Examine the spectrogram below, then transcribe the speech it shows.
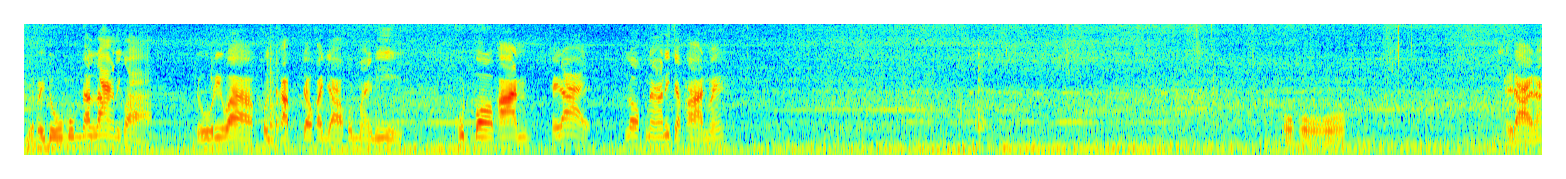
เดี๋ยวไปดูมุมด้านล่างดีกว่า ดูดิว่าคนขับเจ้ากันยาวคนใหม่นี่ขุดบ่อผ่านใช้ได้ ลอกนานี่จะผ่านไหมโอ้โห ใช้ได้นะ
